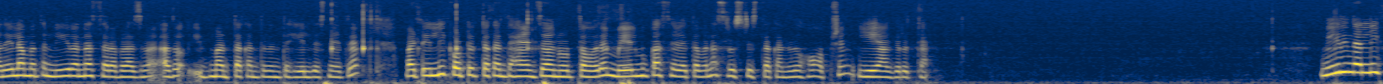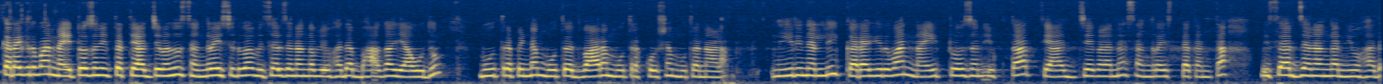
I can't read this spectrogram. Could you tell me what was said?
ಅನಿಲ ಮತ್ತು ನೀರನ್ನು ಸರಬರಾಜು ಮಾಡಿ ಅದು ಇದು ಮಾಡ್ತಕ್ಕಂಥದ್ದು ಅಂತ ಹೇಳಿದೆ ಸ್ನೇಹಿತರೆ. ಬಟ್ ಇಲ್ಲಿ ಕೊಟ್ಟಿರ್ತಕ್ಕಂಥ ಆನ್ಸರ್ ನೋಡ್ತಾ ಹೋದರೆ ಮೇಲ್ಮುಖ ಸೆಳೆತವನ್ನು ಸೃಷ್ಟಿಸ್ತಕ್ಕಂಥದ್ದು ಆಪ್ಷನ್ ಎ ಆಗಿರುತ್ತೆ. ನೀರಿನಲ್ಲಿ ಕರಗಿರುವ ನೈಟ್ರೋಜನ್ ಯುಕ್ತ ತ್ಯಾಜ್ಯಗಳನ್ನು ಸಂಗ್ರಹಿಸಿಡುವ ವಿಸರ್ಜನಾಂಗ ವ್ಯೂಹದ ಭಾಗ ಯಾವುದು? ಮೂತ್ರಪಿಂಡ, ಮೂತ್ರದ್ವಾರ, ಮೂತ್ರಕೋಶ, ಮೂತ್ರನಾಳ. ನೀರಿನಲ್ಲಿ ಕರಗಿರುವ ನೈಟ್ರೋಜನ್ ಯುಕ್ತ ತ್ಯಾಜ್ಯಗಳನ್ನು ಸಂಗ್ರಹಿಸ್ತಕ್ಕಂಥ ವಿಸರ್ಜನಾಂಗ ವ್ಯೂಹದ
